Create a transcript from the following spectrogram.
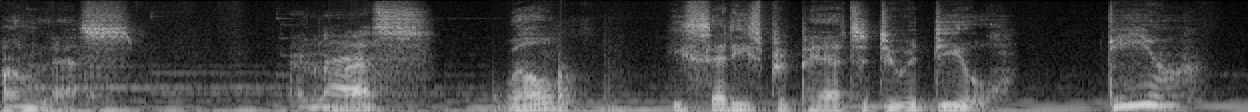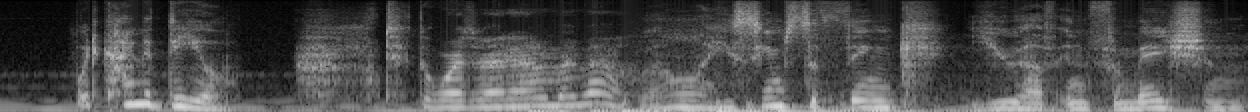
Unless. Unless. Well, he said he's prepared to do a deal. Deal? What kind of deal? Took the words right out of my mouth. Well, he seems to think you have information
